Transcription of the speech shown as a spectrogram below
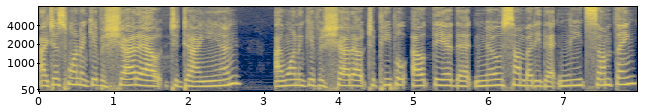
I just want to give a shout out to Diane. I want to give a shout out to people out there that know somebody that needs something.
